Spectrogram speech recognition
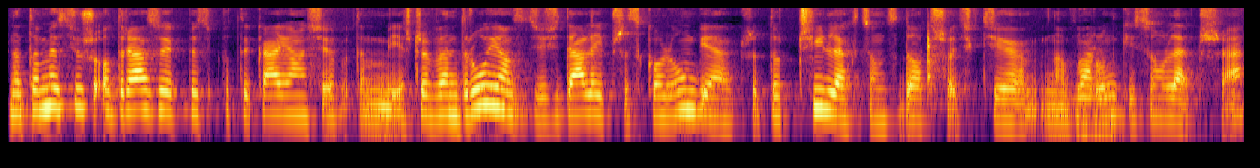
Natomiast już od razu jakby spotykają się, potem jeszcze wędrując gdzieś dalej przez Kolumbię, do Chile chcąc dotrzeć, gdzie no, warunki są lepsze,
